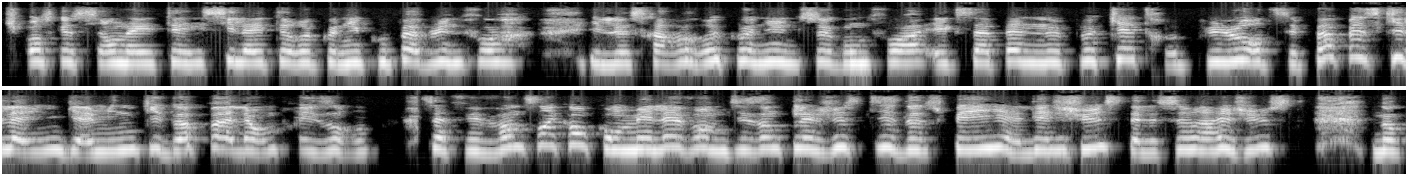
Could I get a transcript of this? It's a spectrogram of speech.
Je pense que si on a été, s'il a été reconnu coupable une fois, il le sera reconnu une seconde fois et que sa peine ne peut qu'être plus lourde. C'est pas parce qu'il a une gamine qui doit pas aller en prison ça fait 25 ans qu'on m'élève en me disant que la justice de ce pays, elle est juste, elle sera juste. Donc,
